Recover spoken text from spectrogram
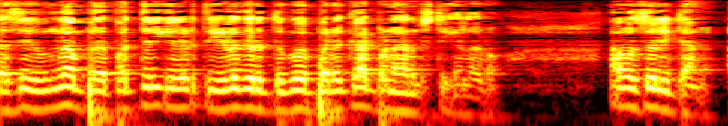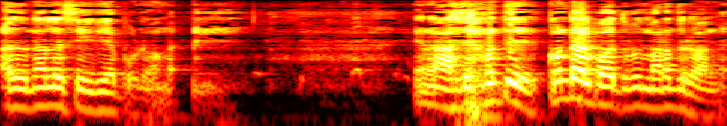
ரசிகர்கள்லாம் இப்போ பத்திரிக்கையில் எடுத்து எழுதுறதுக்கோ இப்போ ரெக்கார்ட் பண்ண ஆரம்பிச்சிட்டிங்க எல்லோரும். அவங்க சொல்லிட்டாங்க. அது நல்ல செய்தியாக போடுவாங்க. ஏன்னா அதை வந்து கொண்டால் பார்த்து போய் மறந்துடுவாங்க.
